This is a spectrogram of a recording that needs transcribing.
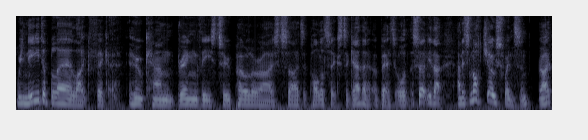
We need a Blair-like figure who can bring these two polarized sides of politics together a bit, or certainly that. And it's not Jo Swinson, right?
